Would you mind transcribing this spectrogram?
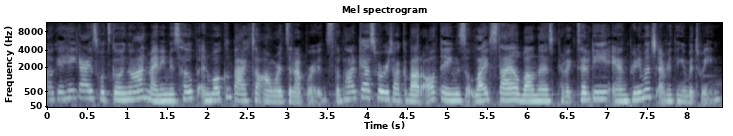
Okay, hey guys, what's going on? My name is Hope, and welcome back to Onwards and Upwards, the podcast where we talk about all things lifestyle, wellness, productivity, and pretty much everything in between.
